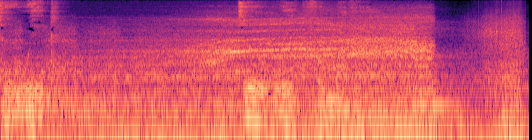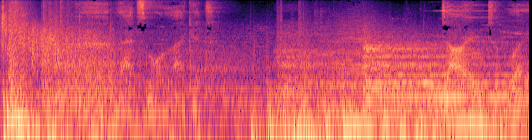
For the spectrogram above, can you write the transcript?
Too weak. Too weak for mother. That's more like it. Time to play.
